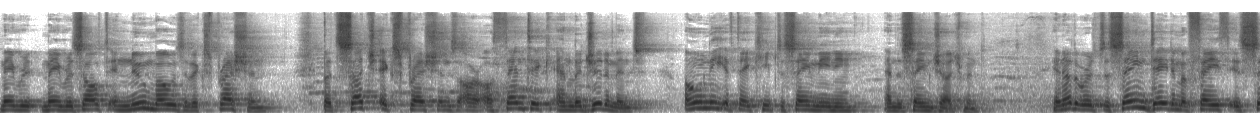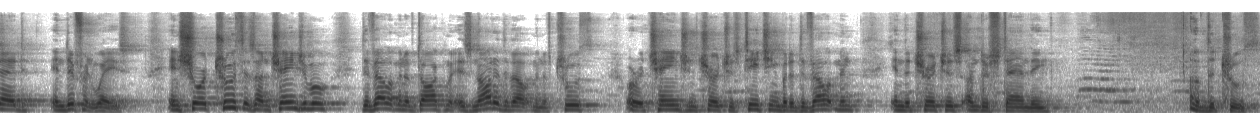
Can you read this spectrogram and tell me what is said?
may, re- may result in new modes of expression, but such expressions are authentic and legitimate only if they keep the same meaning and the same judgment. In other words, the same datum of faith is said in different ways. In short, truth is unchangeable. Development of dogma is not a development of truth or a change in church's teaching, but a development in the church's understanding of the truth.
